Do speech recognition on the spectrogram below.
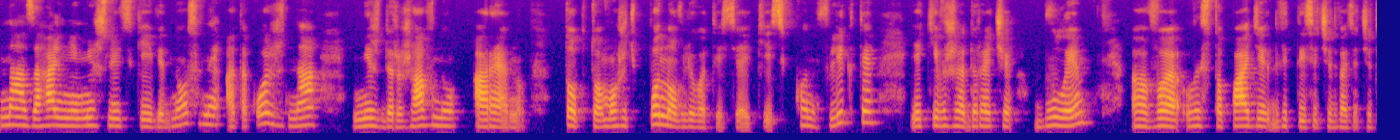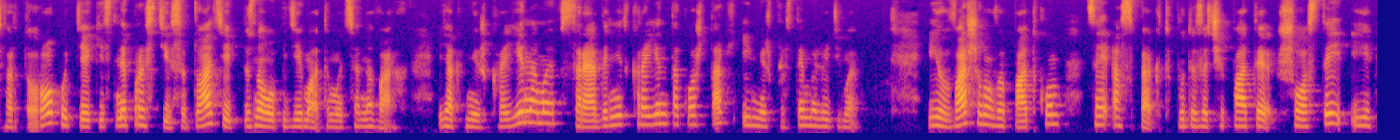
на загальні міжлюдські відносини, а також на міждержавну арену. Тобто можуть поновлюватися якісь конфлікти, які вже, до речі, були е, в листопаді 2024 року. Ті якісь непрості ситуації знову підійматимуться наверх, як між країнами, всередині країн також, так і між простими людьми. І в вашому випадку цей аспект буде зачіпати 6 і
